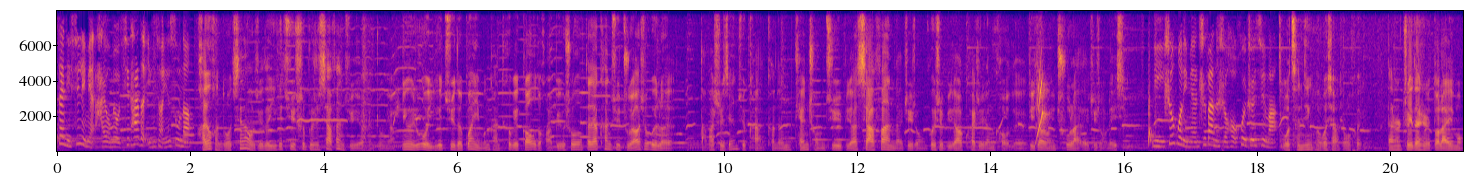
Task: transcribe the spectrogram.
在你心里面还有没有其他的影响因素呢？还有很多。现在我觉得一个剧是不是下饭剧也很重要，因为如果一个剧的观影门槛特别高的话，比如说大家看剧主要是为了打发时间去看，可能甜宠剧比较下饭的这种会是比较脍炙人口的、比较容易出来的这种类型。你生活里面吃饭的时候会追剧吗？我曾经会，我小时候会。但是追的是哆啦 A 梦。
